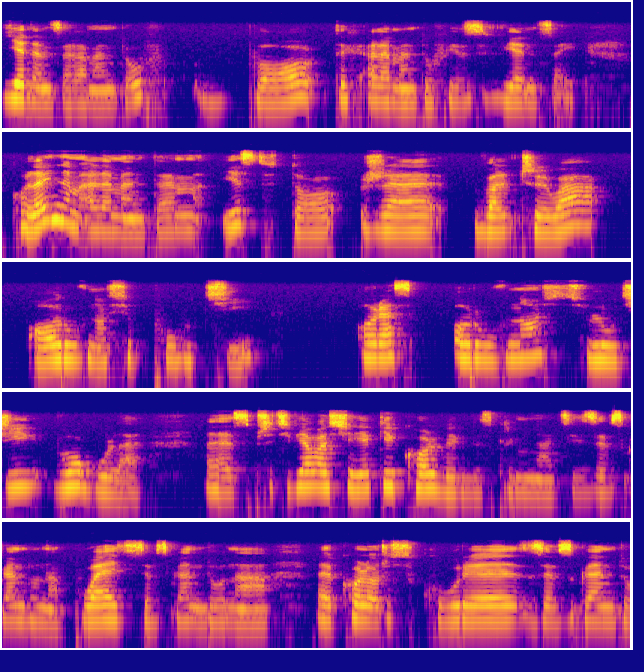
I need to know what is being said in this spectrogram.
Jeden z elementów, bo tych elementów jest więcej. Kolejnym elementem jest to, że walczyła o równość płci oraz o równość ludzi w ogóle. E, sprzeciwiała się jakiejkolwiek dyskryminacji ze względu na płeć, ze względu na e, kolor skóry, ze względu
